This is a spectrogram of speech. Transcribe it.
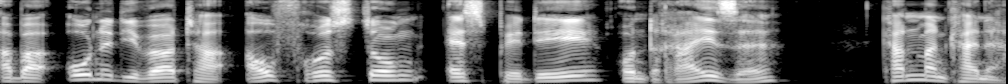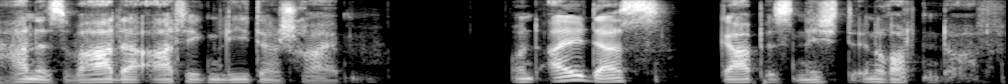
aber ohne die Wörter Aufrüstung, SPD und Reise kann man keine Hannes Wader-artigen Lieder schreiben. Und all das gab es nicht in Rottendorf.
